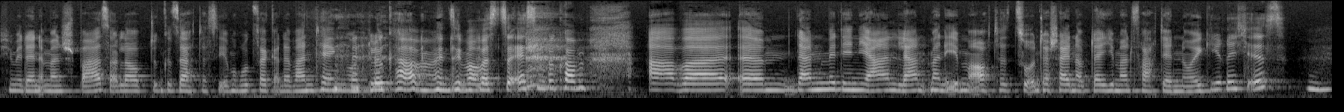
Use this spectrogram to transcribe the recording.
Ich mir dann immer einen Spaß erlaubt und gesagt, dass sie im Rucksack an der Wand hängen und Glück haben, wenn sie mal was zu essen bekommen. Aber ähm, dann mit den Jahren lernt man eben auch zu unterscheiden, ob da jemand fragt, der neugierig ist, mhm.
